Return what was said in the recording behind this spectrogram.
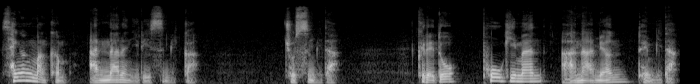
생각만큼 안 나는 일이 있습니까? 좋습니다. 그래도 포기만 안 하면 됩니다.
